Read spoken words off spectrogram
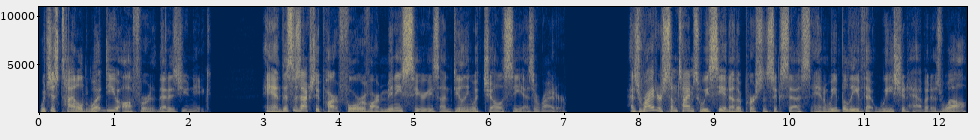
which is titled What Do You Offer That Is Unique? And this is actually part four of our mini series on dealing with jealousy as a writer. As writers, sometimes we see another person's success and we believe that we should have it as well.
